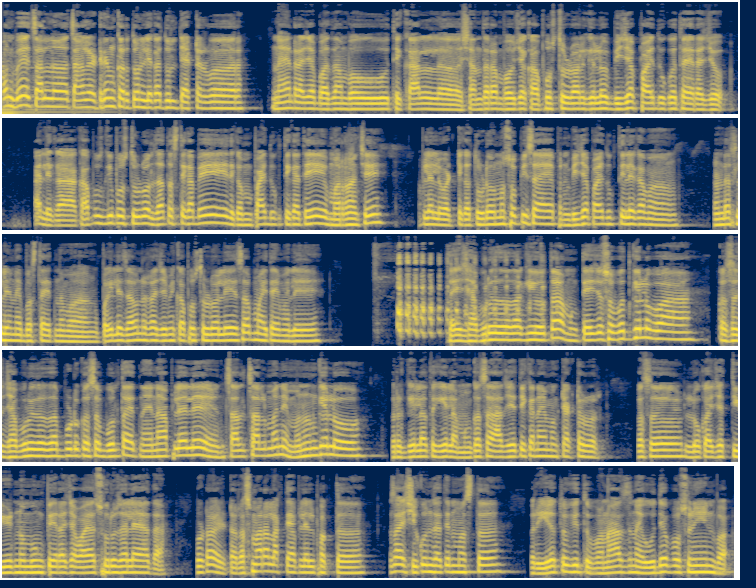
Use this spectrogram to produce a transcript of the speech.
पण बे चाल ना चांगला ट्रेन करतो ना लेका तुला ट्रॅक्टरवर नाही राजा बदाम भाऊ ते काल शांताराम भाऊच्या कापूस तोडायला गेलो बीजा पाय दुखत आहे राजो. आले का कापूस गिपूस तुडवल जात असते का बे? ते का पाय दुखते का ते मरणाचे? आपल्याला वाटते का तुडवणं सोपीच आहे पण बीजा पाय दुखतील का मग? अंडसले नाही बसता येत ना मग. पहिले जाऊ ना राजा मी कापूस तोडवले सब माहीत आहे मला. ते झाबरू दादा घे होता मग त्याच्यासोबत गेलो बा. कसं झाबरू दादा पुढे कसं बोलता येत नाही ना आपल्याला? चाल चाल म्हणे म्हणून गेलो. बरं गेला तर गेला. मग कसं आज येते का नाही मग ट्रॅक्टरवर? कसं लोकांच्या तीड मुंग पेराच्या वाया सुरू झाल्या आता. कुठं टरस मारा लागते आपल्याला फक्त. कसं शिकून जाते मस्त. तर येतो की तू पण आज नाही उद्यापासून येईन बा.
